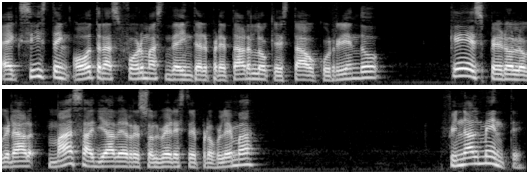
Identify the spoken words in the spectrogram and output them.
¿existen otras formas de interpretar lo que está ocurriendo? ¿Qué espero lograr más allá de resolver este problema? Finalmente,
